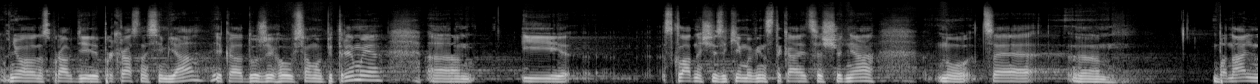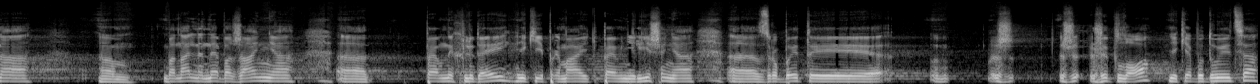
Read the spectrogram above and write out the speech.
В нього насправді прекрасна сім'я, яка дуже його у всьому підтримує. Е, І складнощі, з якими він стикається щодня, ну це е, банальна, е, банальне небажання. Е, Певних людей, які приймають певні рішення, е, зробити е, житло, яке будується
